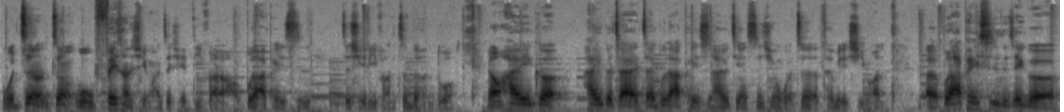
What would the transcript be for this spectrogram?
我这这我非常喜欢这些地方。然后布达佩斯这些地方真的很多。然后还有一个，还有一个在在布达佩斯还有一件事情我真的特别喜欢。呃，布达佩斯的这个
